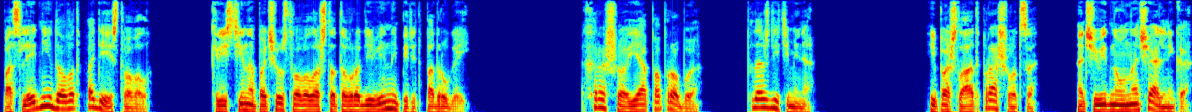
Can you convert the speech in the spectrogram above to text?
Последний довод подействовал. Кристина почувствовала что-то вроде вины перед подругой. «Хорошо, я попробую. Подождите меня». И пошла отпрашиваться, очевидно, у начальника,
